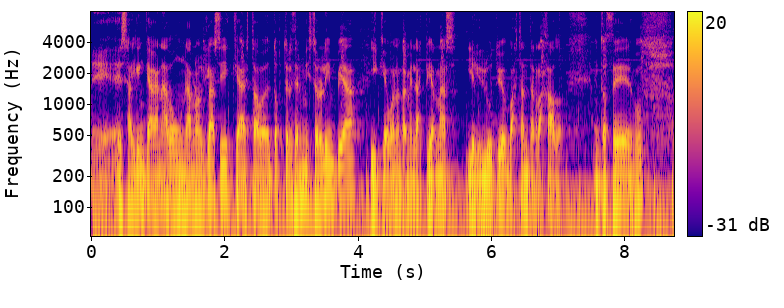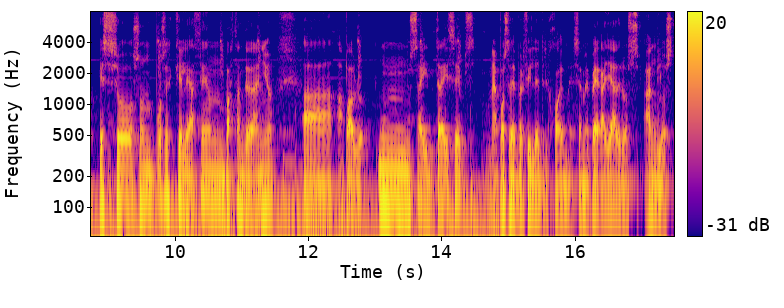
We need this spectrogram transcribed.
eh, es alguien que ha ganado un Arnold Classic, que ha estado en el top 3 del Mister Olympia y que, bueno, también las piernas y el glúteo bastante rajado. Entonces, eso son poses que le hacen bastante daño a Pablo. Un side triceps una pose de perfil de tríceps, se me pega ya de los anglos.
